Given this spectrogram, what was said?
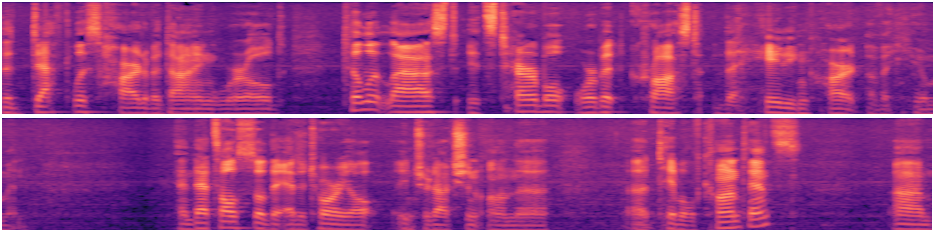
the deathless heart of a dying world, till at last its terrible orbit crossed the hating heart of a human and that's also the editorial introduction on the uh, table of contents. Um,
